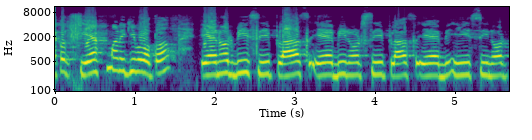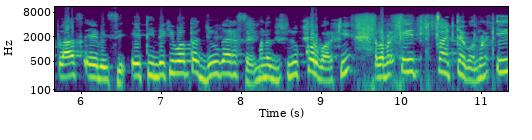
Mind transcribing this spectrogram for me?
এখন এফ মানে কি বলতো? A not B C plus A B not C plus A B C not plus A B C এই তিনটে কি বলতো? যোগ আছে মানে যোগ করব আর কি। তাহলে আমরা এই চারটা কর মানে এই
